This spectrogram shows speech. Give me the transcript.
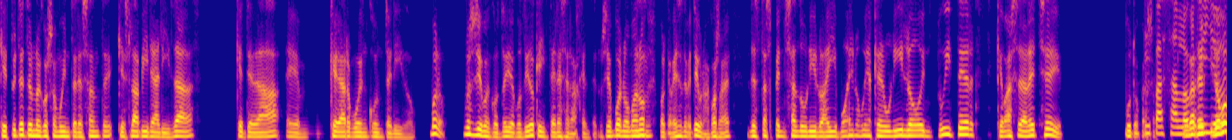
que Twitter tiene una cosa muy interesante, que es la viralidad que te da em, crear buen contenido. Bueno, no sé si buen contenido, contenido que interese a la gente. No sé, bueno o malo, porque a veces te mete una cosa, ¿eh? Te estás pensando un hilo ahí, bueno, voy a crear un hilo en Twitter que va a ser la leche y puto Y caso. pasan Lo los y luego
